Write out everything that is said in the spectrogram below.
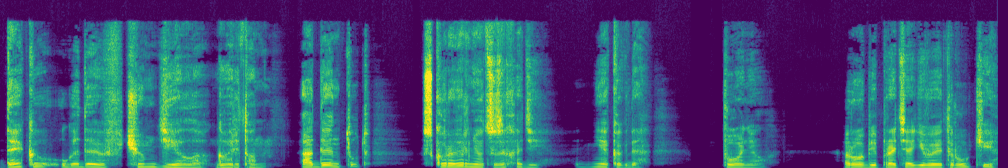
«Дай-ка угадаю, в чем дело», — говорит он. А Дэн тут? Скоро вернется, заходи. Некогда. Понял. Робби протягивает руки,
